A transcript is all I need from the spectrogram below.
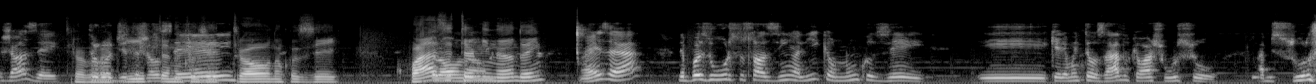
já usei. Troglodita já nunca usei. usei. Troll nunca usei. Quase Troll não. terminando, hein? Mas é. Depois o urso sozinho ali, que eu nunca usei e queria muito ter usado, porque eu acho o urso absurdo,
